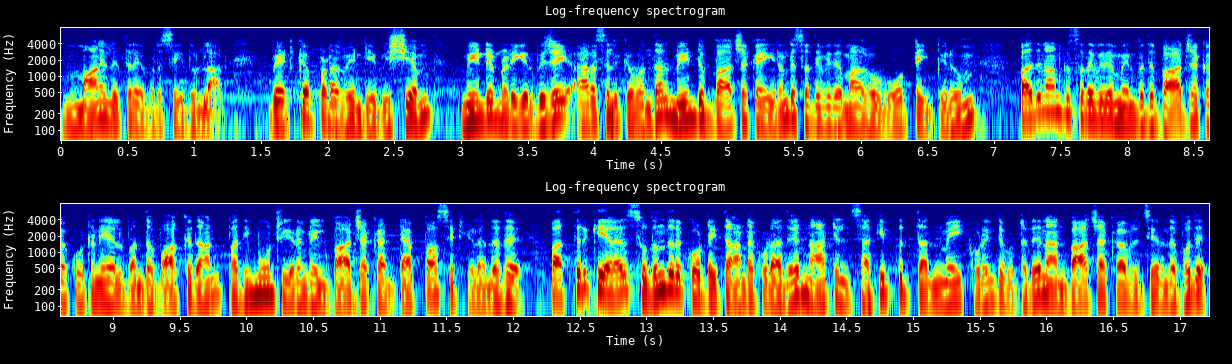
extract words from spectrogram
மாநில தலைவர் செய்துள்ளார். வெட்கப்பட வேண்டிய விஷயம். மீண்டும் நடிகர் விஜய் அரசியலுக்கு வந்தால் மீண்டும் பாஜக இரண்டு சதவீதமாக ஓட்டை பெறும். பதினான்கு சதவீதம் என்பது பாஜக கூட்டணியால் வந்த வாக்குதான். பதிமூன்று இடங்களில் பாஜக டெபாசிட் இழந்தது. பத்திரிகையாளர் சுதந்திர கோட்டை கோட்டை தாண்டக்கூடாது. நாட்டில் சகிப்புத்தன்மை குறைந்து விட்டது நான் பாஜகவில் சேர்ந்தபோது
